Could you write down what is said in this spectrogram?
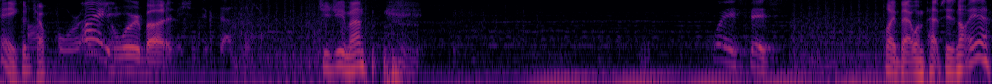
Hey, good job. Hey! Don't worry about it. GG, man. What is this? Play better when Pepsi's not here.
